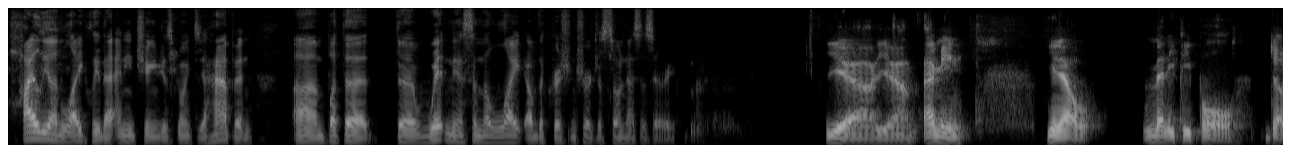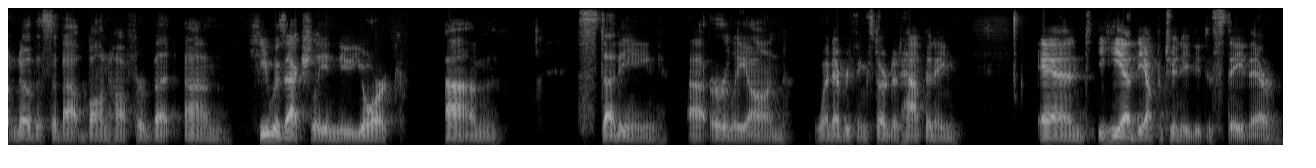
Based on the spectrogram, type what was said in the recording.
highly unlikely that any change is going to happen. Um, but the the witness and the light of the Christian church is so necessary. Yeah, yeah. I mean, you know, many people don't know this about Bonhoeffer, but um, he was actually in New York um, studying uh, early on when everything started happening, and he had the opportunity to stay there,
